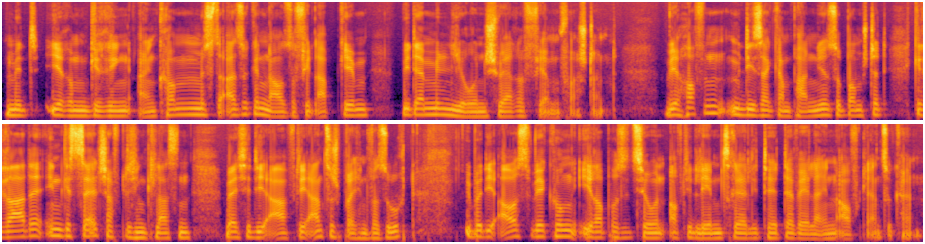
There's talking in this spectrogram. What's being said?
mit ihrem geringen Einkommen müsste also genauso viel abgeben wie der millionenschwere Firmenvorstand. Wir hoffen mit dieser Kampagne, so Bomstedt, gerade in gesellschaftlichen Klassen, welche die AfD anzusprechen versucht, über die Auswirkungen ihrer Position auf die Lebensrealität der WählerInnen aufklären zu können.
